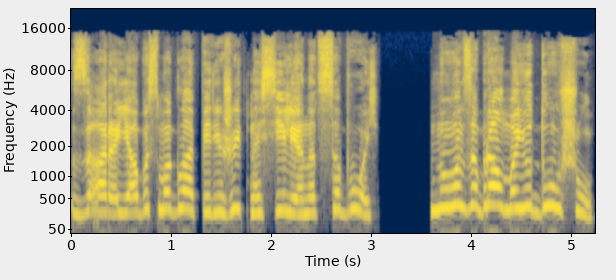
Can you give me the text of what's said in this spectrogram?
Зара, я бы смогла пережить насилие над собой. Но он забрал мою душу.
